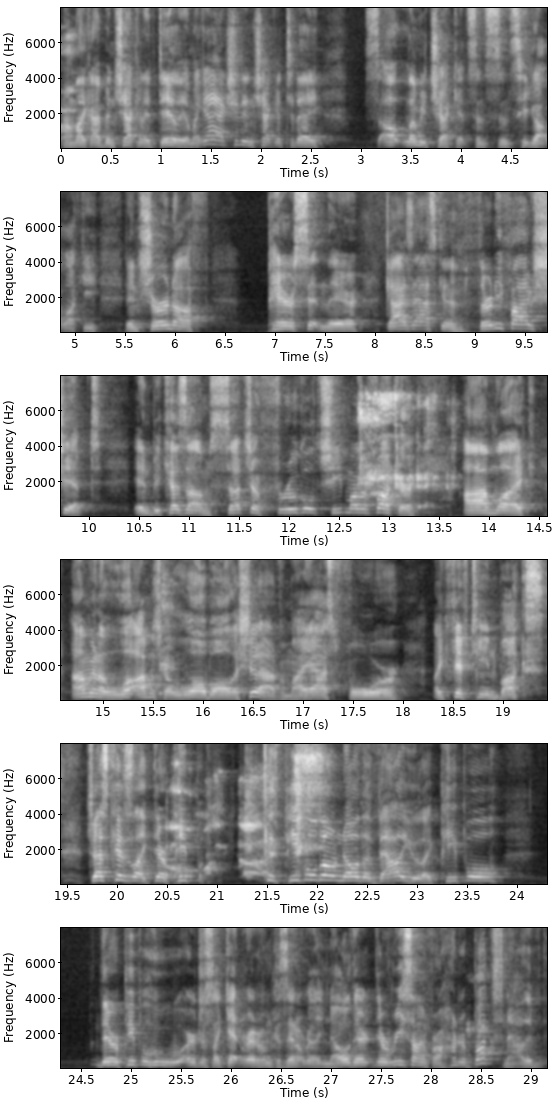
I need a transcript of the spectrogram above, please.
I'm like, I've been checking it daily. I'm like, I actually didn't check it today. So I'll, let me check it since since he got lucky. And sure enough, pair sitting there, guys asking 35 shipped, and because I'm such a frugal, cheap motherfucker, I'm like, I'm gonna, lo- I'm just gonna lowball the shit out of him. I asked for like 15 bucks, just because like there are oh people, because people don't know the value. Like people, there are people who are just like getting rid of them because they don't really know. They're they're reselling for hundred bucks now. They've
